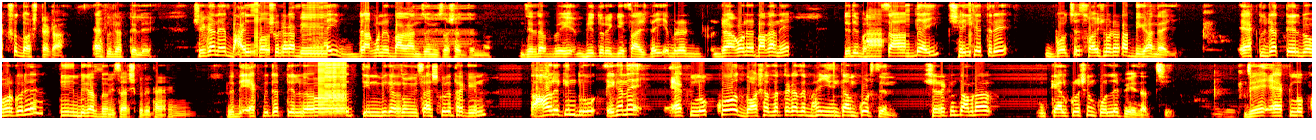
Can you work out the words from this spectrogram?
একশো দশ টাকা এক লিটার তেলে। সেখানে ভাই ছশো টাকা বিঘাই ড্রাগনের বাগান জমি চাষের জন্য, যেটা ভিতরে গিয়ে চাষ দেয়। এবারে ড্রাগনের বাগানে যদি চাষ দেয়, সেই ক্ষেত্রে বলছে ছয়শো টাকা বিঘা নেয়। এক লিটার তেল ব্যবহার করে তিন বিঘা জমি চাষ করে থাকেন। যদি এক লিটার তেল ব্যবহার করে তিন বিঘা জমি চাষ করে থাকেন, তাহলে কিন্তু এখানে এক লক্ষ দশ হাজার টাকা যে ভাই ইনকাম করছেন সেটা কিন্তু আমরা ক্যালকুলেশন করলে পেয়ে যাচ্ছি। যে এক লক্ষ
